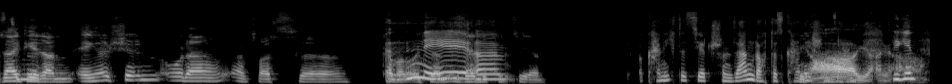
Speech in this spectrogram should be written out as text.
Seid ihr dann Engelchen oder als was, Äh, kann man euch dann ne, ähm identifizieren? Kann ich das jetzt schon sagen? Doch, das kann ich schon Ja, sagen. ja, Wir gehen ja.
